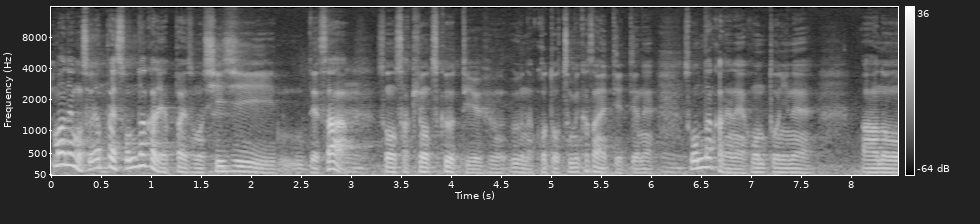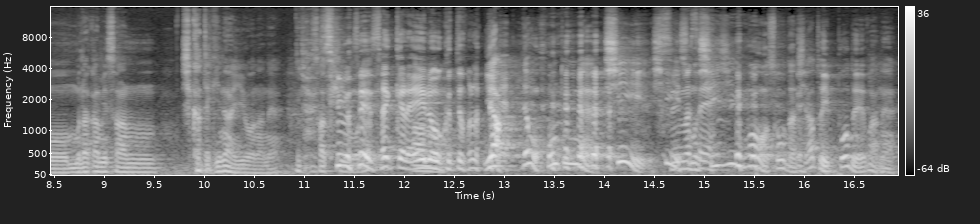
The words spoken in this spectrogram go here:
まあでもそれやっぱりその中でやっぱりその CG でさ、その作品を作るっていうふうなことを積み重ねていってね、その中でね本当にねあの村上さんしかできないようなね作すいません。さっきからエールを送ってもらって。いやでも本当にね C, す C その CG もそうだしあと一方で言えばね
